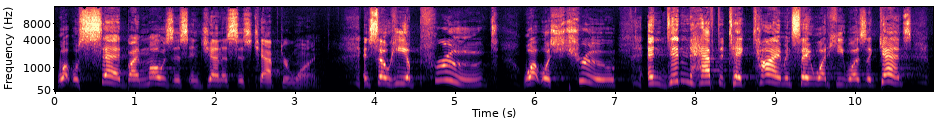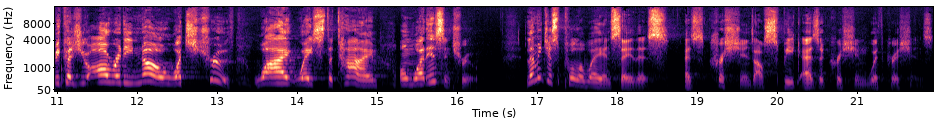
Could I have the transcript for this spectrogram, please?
what was said by Moses in Genesis chapter 1. And so he approved what was true and didn't have to take time and say what he was against because you already know what's truth. Why waste the time on what isn't true? Let me just pull away and say this as Christians. I'll speak as a Christian with Christians.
